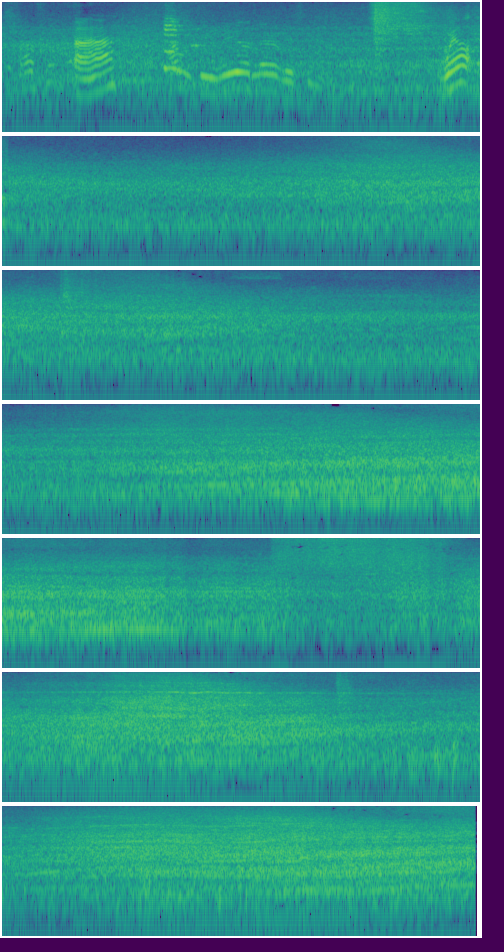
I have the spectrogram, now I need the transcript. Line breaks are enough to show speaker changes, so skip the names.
Uh-huh.
I would be real nervous. now.
Well,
